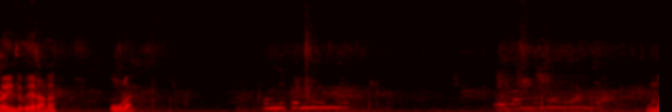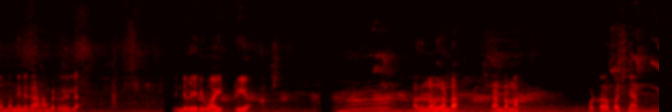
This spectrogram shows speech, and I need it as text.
ലൈന്റെ പേരാണ് ഊളാൻ. ഉള്ളംപന്നീനെ കാണാൻ പറ്റണില്ല. ഇതിന്റെ പേര് വൈറ്റ് ട്രീയ അത് നിങ്ങൾ കണ്ട? രണ്ടെണ്ണം. ഒട്ടകപ്പക്ഷിയാണ്.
